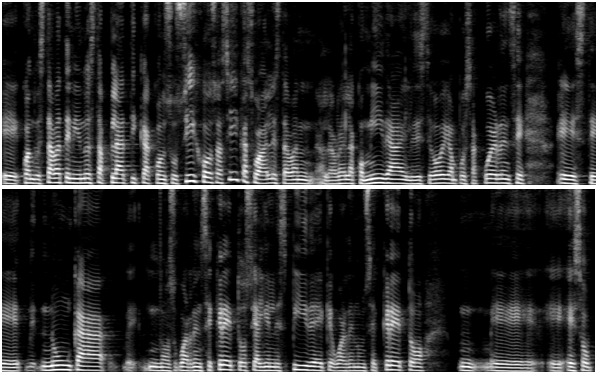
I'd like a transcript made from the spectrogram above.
eh, cuando estaba teniendo esta plática con sus hijos, así casual, estaban a la hora de la comida y les dice, oigan, pues acuérdense, este, nunca eh, nos guarden secretos, si alguien les pide que guarden un secreto, mm, eh, eso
